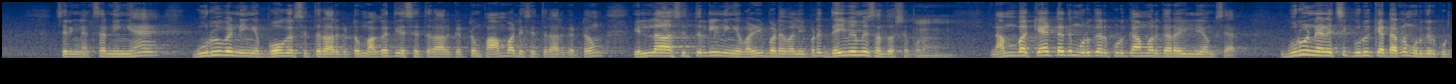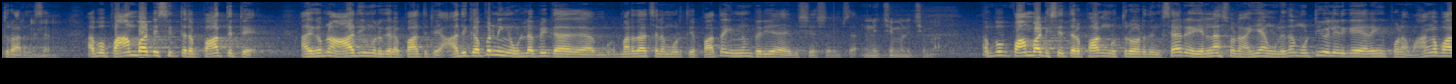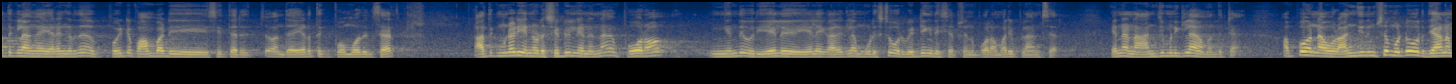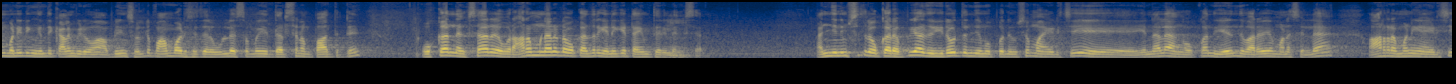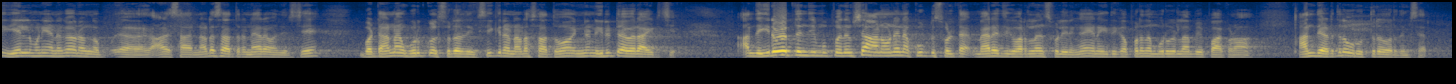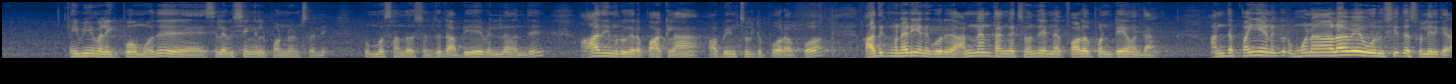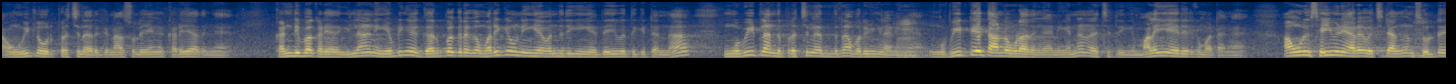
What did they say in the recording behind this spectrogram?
சரிங்களா? சார் நீங்கள் குருவை நீங்கள் போகர் சித்தராக இருக்கட்டும் அகத்திய சித்தராக இருக்கட்டும் பாம்பாட்டி சித்தராக இருக்கட்டும் எல்லா சித்தர்களையும் நீங்கள் வழிபட வழிபட தெய்வமே சந்தோஷப்படும். நம்ம கேட்டது முருகர் கொடுக்காம இருக்காரோ இல்லையோங்க சார்? குரு நினச்சி குரு கேட்டார்னா முருகர் கொடுத்துருவாருங்க சார். அப்போ பாம்பாட்டி சித்தரை பார்த்துட்டு அதுக்கப்புறம் ஆதி முருகரை பார்த்துட்டு அதுக்கப்புறம் நீங்கள் உள்ளே போய் க மரதாச்சல மூர்த்தியை பார்த்தா இன்னும் பெரிய விசேஷம் சார். நிச்சயமா நிச்சயமா. அப்போ பாம்பாட்டி சித்திர பார்க்க உத்தரவு வருதுங்க சார் எல்லாம் சொல்கிறேன் ஐயா உங்களுக்கு தான் முட்டி வலி இருக்க இறங்கி போகலாம் வாங்க பார்த்துக்கலாங்க. இறங்குறது போயிட்டு பாம்பாட்டி சித்தர் அந்த இடத்துக்கு போகும்போதுங்க சார். அதுக்கு முன்னாடி என்னோடய ஷெட்யூல் என்னென்னா போகிறோம் இங்கேருந்து ஒரு ஏழு ஏழை காலக்கெலாம் முடிச்சுட்டு ஒரு வெட்டிங் ரிசப்ஷன் போகிற மாதிரி பிளான் சார். ஏன்னா நான் அஞ்சு மணிக்கெலாம் வந்துட்டேன். அப்போது நான் ஒரு அஞ்சு நிமிஷம் மட்டும் ஒரு தியானம் பண்ணிவிட்டு இங்கேருந்து கிளம்பிடுவோம் அப்படின்னு சொல்லிட்டு பாம்பாட்டி சித்தர் உள்ள சமய தரிசனம் பார்த்துட்டு உட்காந்தேங்க சார். ஒரு அரை மணி நேரம் உட்காந்துருக்கு எனக்கே டைம் தெரியலங்க சார். அஞ்சு நிமிஷத்தில் உட்காரப்போ அது இருபத்தஞ்சி முப்பது நிமிஷம் ஆயிடுச்சு. என்னால் அங்கே உட்காந்து எழுந்து வரவே மனசு இல்லை ஆறரை மணி ஆயிடுச்சு. ஏழு மணி எனக்கு அவர் அங்கே நட சாத்துற நேரம் வந்துடுச்சு பட் ஆனால் குருக்கள் சொல்கிறது சீக்கிரம் நட சாத்துவோம். இன்னொன்று இருட்டாக வேறு ஆயிடுச்சு. அந்த இருபத்தஞ்சி முப்பது நிமிஷம் ஆனவுடனே நான் கூப்பிட்டு சொல்லிட்டேன் மேரேஜுக்கு வரலன்னு சொல்லிடுங்க எனக்கு இதுக்கப்புறம் தான் முருகர்லாம் போய் பார்க்கணும். அந்த இடத்துல ஒரு உத்தரவு வருதுங்க சார். இமயமலைக்கு போகும்போது சில விஷயங்கள் பண்ணுன்னு சொல்லி. ரொம்ப சந்தோஷம்னு சொல்லிட்டு அப்படியே வெளில வந்து ஆதி முருகரை பார்க்கலாம் அப்படின்னு சொல்லிட்டு போகிறப்போ அதுக்கு முன்னாடி எனக்கு ஒரு அண்ணன் தங்கச்சி வந்து என்னை ஃபாலோ பண்ணிட்டே வந்தாங்க. அந்த பையன் எனக்கு ரொம்ப நாளாகவே ஒரு விஷயத்த சொல்லியிருக்காரு. அவங்க வீட்டில் ஒரு பிரச்சனை இருக்குது நான் சொல்ல ஏங்க கிடையாதுங்க. கண்டிப்பாக கிடையாதுங்க இல்லைன்னா நீங்கள் எப்படிங்க கர்ப்ப கிரகம் வரைக்கும் நீங்கள் வந்திருக்கீங்க தெய்வத்துக்கிட்டன்னா உங்கள் வீட்டில் அந்த பிரச்சனை இருந்துன்னா வருவீங்களா நீங்கள் உங்கள் வீட்டையே தாண்டக்கூடாதுங்க. நீங்கள் என்ன நினச்சிட்டு இருக்கீங்க? மலையே ஏறி இருக்க மாட்டாங்க. அவங்களுக்கு செய்வினை யாரோ வச்சுட்டாங்கன்னு சொல்லிட்டு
